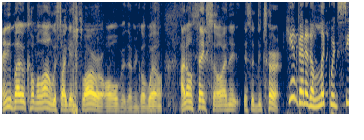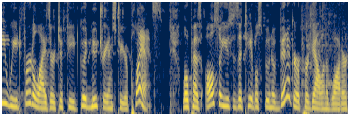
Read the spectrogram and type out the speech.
anybody will come along will start getting flour all over them and go, well, I don't think so, and it, it's a deterrent. He invented a liquid seaweed fertilizer to feed good nutrients to your plants. Lopez also uses a tablespoon of vinegar per gallon of water,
